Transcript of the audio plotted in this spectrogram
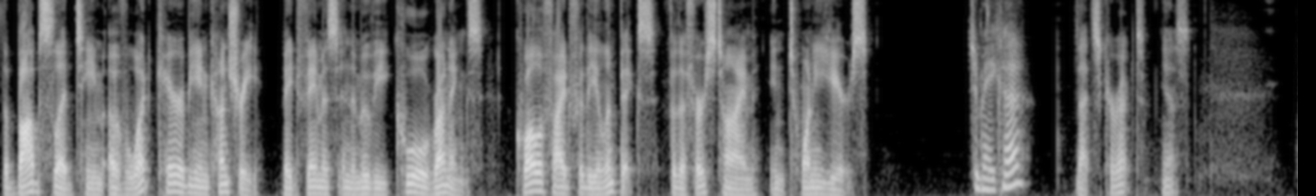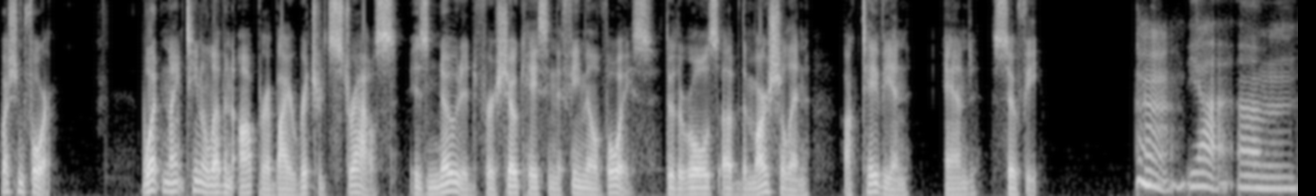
the bobsled team of what Caribbean country, made famous in the movie Cool Runnings, qualified for the Olympics for the first time in 20 years? Jamaica. That's correct, yes. Question four. What 1911 opera by Richard Strauss is noted for showcasing the female voice through the roles of the Marschallin, Octavian, and Sophie? yeah. Um,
